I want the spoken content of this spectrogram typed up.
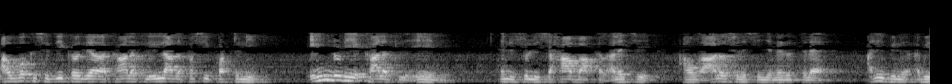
அவ்வக்கு சித்திக்கிறது காலத்தில் இல்லாத பசி பட்டினி. என்னுடைய காலத்தில் ஏன்? என்று சொல்லி சஹாபாக்கள் அழைச்சி அவங்க ஆலோசனை செஞ்ச நேரத்துல அலிபின் அபி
